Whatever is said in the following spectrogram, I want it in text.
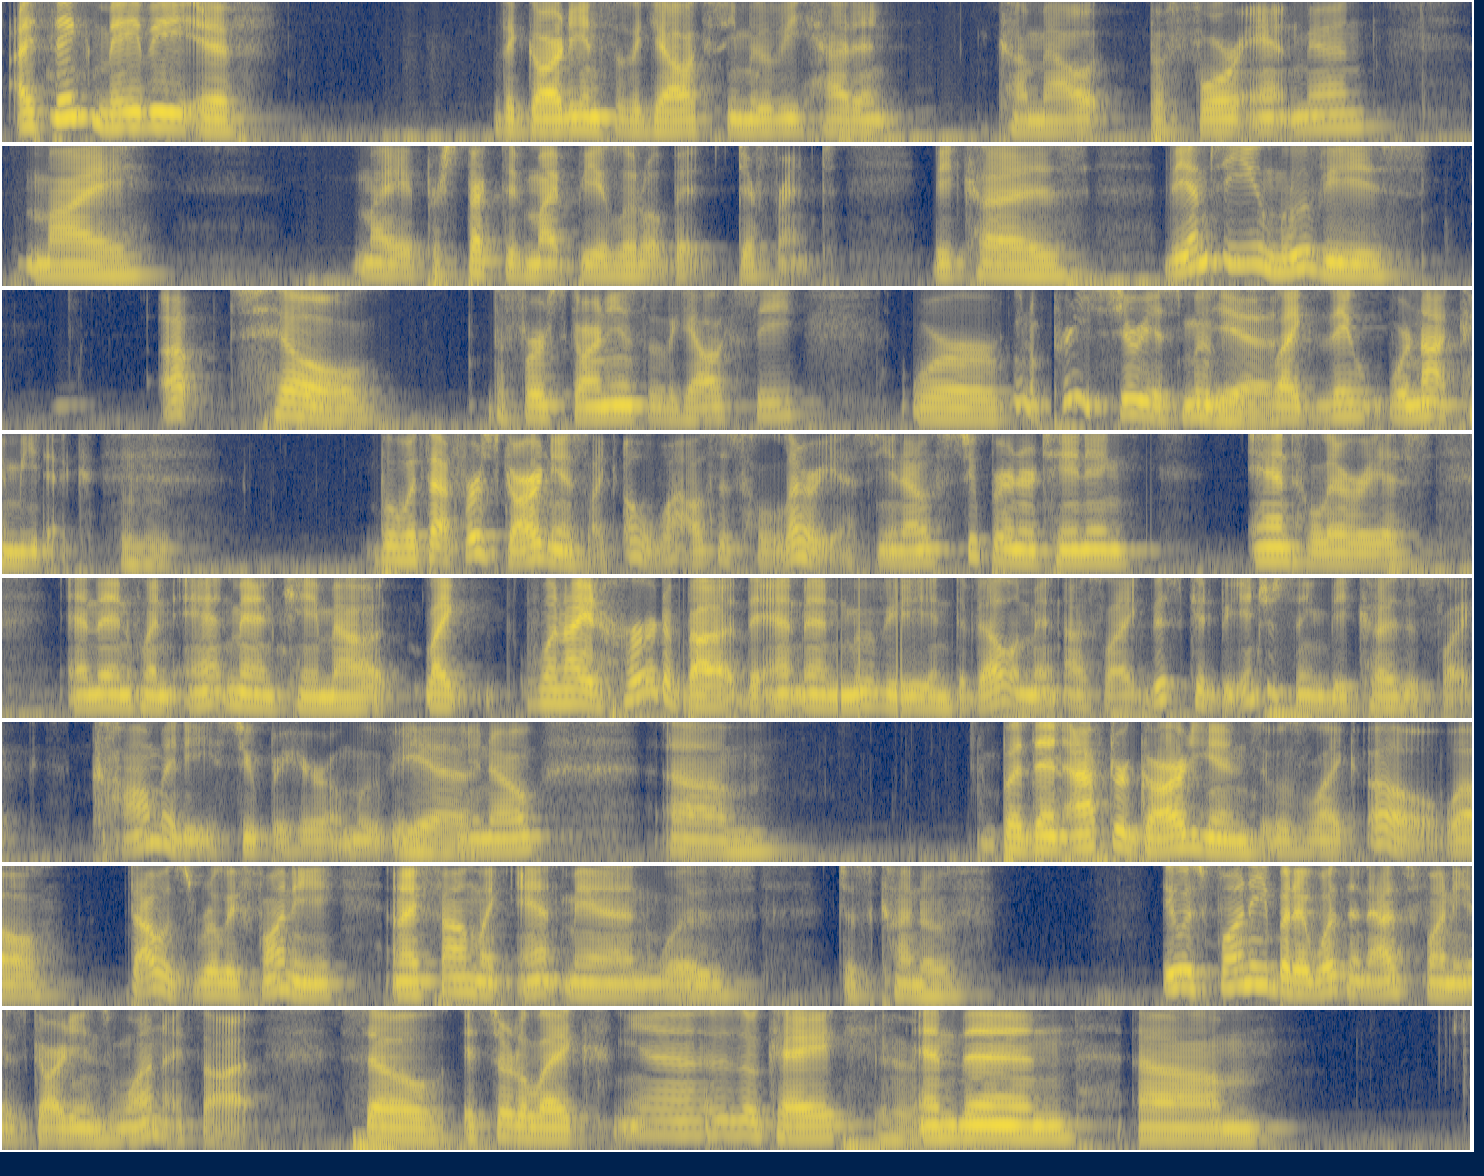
I think maybe if the Guardians of the Galaxy movie hadn't come out before Ant Man, my my perspective might be a little bit different because the MCU movies up till the first Guardians of the Galaxy were you know pretty serious movies. Yeah. Like they were not comedic. Mhm. But with that first Guardians, like, oh wow, this is hilarious, you know, super entertaining and hilarious. And then when Ant Man came out, like when I had heard about the Ant Man movie in development, I was like, this could be interesting because it's like comedy superhero movie, Yeah. you know. Um, but then after Guardians, it was like, oh well, that was really funny, and I found like Ant Man was just kind of, it was funny, but it wasn't as funny as Guardians One, I thought. So it's sort of like, yeah, it was okay. Uh-huh. And then, um,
